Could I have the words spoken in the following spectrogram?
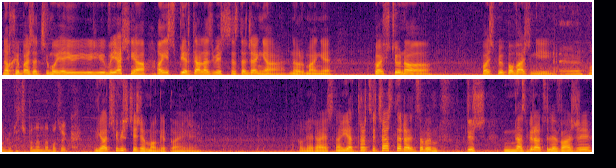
No chyba zatrzymuje i, i wyjaśnia, a nie spierdala z miejsca zdarzenia, normalnie. Gościu, no, bądźmy poważni. E, mogę prosić pana na boczek? Ja oczywiście, że mogę, panie. Cholera jasna. Ja tracę czas teraz, co bym już nazbierał tyle warzyw.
